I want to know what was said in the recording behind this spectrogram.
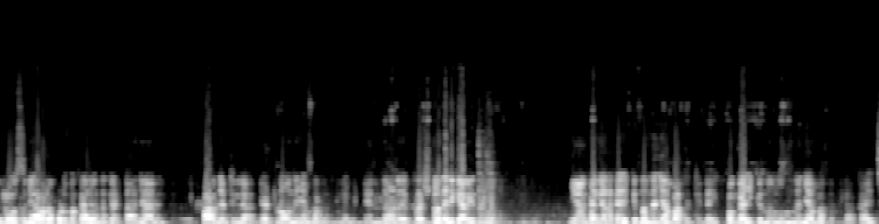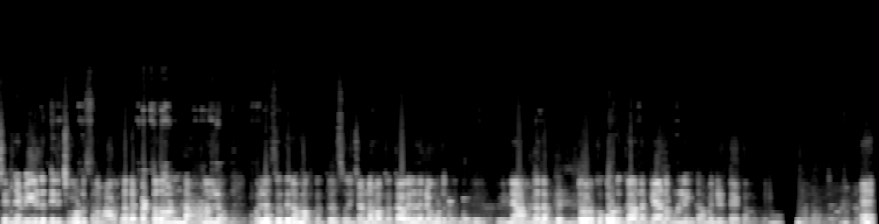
ഫിറോസിനെ അവരുടെ കുടുംബക്കാരെ ഒന്നും കെട്ടാൻ ഞാൻ പറഞ്ഞിട്ടില്ല. കെട്ടണമെന്ന് ഞാൻ പറഞ്ഞിട്ടില്ല. പിന്നെ എന്താണ് പ്രശ്നമെന്ന് എനിക്കറിയത്തില്ല. ഞാൻ കല്യാണം കഴിക്കുന്നൊന്നും ഞാൻ പറഞ്ഞിട്ടില്ല. ഇപ്പം കഴിക്കുന്നൊന്നും ഞാൻ പറഞ്ഞിട്ടില്ല. കഴിച്ചു കഴിഞ്ഞാൽ വീട് തിരിച്ചു കൊടുക്കണം. അർഹതപ്പെട്ടതുകൊണ്ടാണല്ലോ കൊല്ല സുധിര മക്കൾക്ക് സുചിച്ചേണ്ട മക്കൾക്ക് അവർ തന്നെ കൊടുക്കുന്നത് പിന്നെ അർഹതപ്പെട്ടവർക്ക് കൊടുക്കാന്നൊക്കെയാണ് പുള്ളി കമന്റ് ഇട്ടേക്കുന്നത്. ഏഹ്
